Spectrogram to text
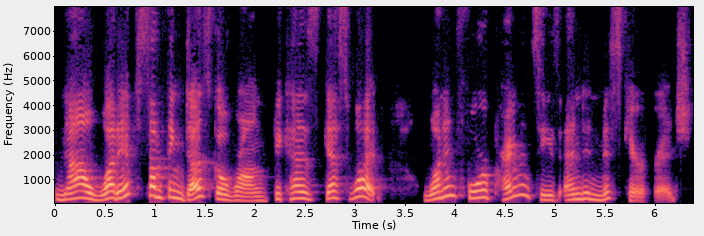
now, what if something does go wrong? Because guess what? One in four pregnancies end in miscarriage.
